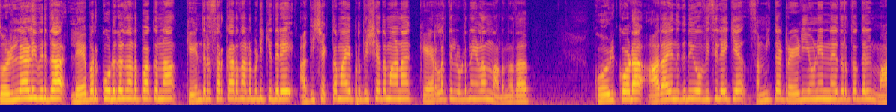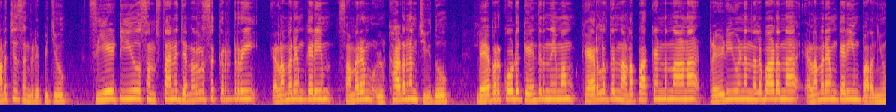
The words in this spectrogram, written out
തൊഴിലാളി വിരുദ്ധ ലേബർ കോഡുകൾ നടപ്പാക്കുന്ന കേന്ദ്ര സർക്കാർ നടപടിക്കെതിരെ അതിശക്തമായ പ്രതിഷേധമാണ് കേരളത്തിലുടനീളം നടന്നത്. കോഴിക്കോട് ആദായ നികുതി ഓഫീസിലേക്ക് സംയുക്ത ട്രേഡ് യൂണിയൻ നേതൃത്വത്തിൽ മാർച്ച് സംഘടിപ്പിച്ചു. സി ഐ ടി യു സംസ്ഥാന ജനറൽ സെക്രട്ടറി എളമരം കരീം സമരം ഉദ്ഘാടനം ചെയ്തു. ലേബർ കോഡ് കേന്ദ്ര നിയമം കേരളത്തിൽ നടപ്പാക്കേണ്ടെന്നാണ് ട്രേഡ് യൂണിയൻ നിലപാടെന്ന് എളമരം കരീം പറഞ്ഞു.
